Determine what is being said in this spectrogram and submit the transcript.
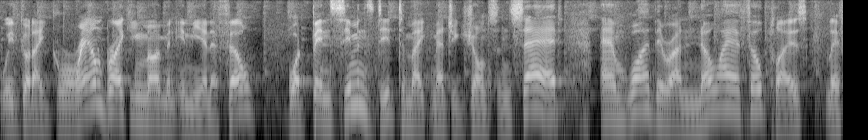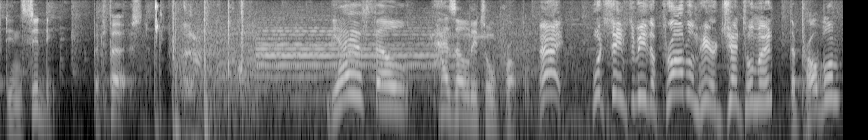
we've got a groundbreaking moment in the NFL, what Ben Simmons did to make Magic Johnson sad, and why there are no AFL players left in Sydney. But first, the AFL has a little problem. Hey, what seems to be the problem here, gentlemen? The problem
